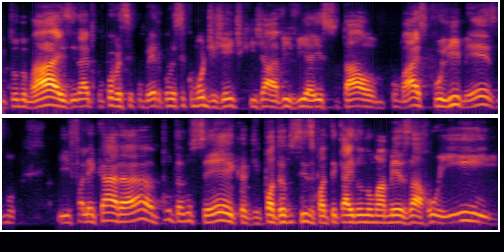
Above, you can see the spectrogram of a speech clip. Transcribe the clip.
e tudo mais. E na época eu conversei com ele, conversei com um monte de gente que já vivia isso e tal, com mais, poli mesmo. E falei, cara, puta, não sei, que pode ter pode ter caído numa mesa ruim,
